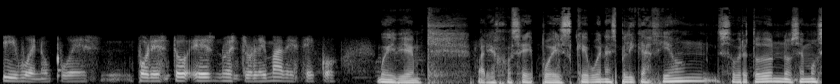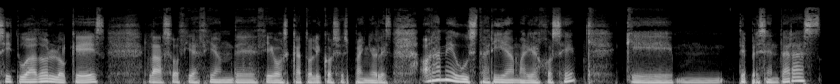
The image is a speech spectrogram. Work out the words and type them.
y bueno pues por esto es nuestro lema de CECO muy bien, María José, pues qué buena explicación. Sobre todo nos hemos situado en lo que es la Asociación de Ciegos Católicos Españoles. Ahora me gustaría, María José, que mm, te presentaras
